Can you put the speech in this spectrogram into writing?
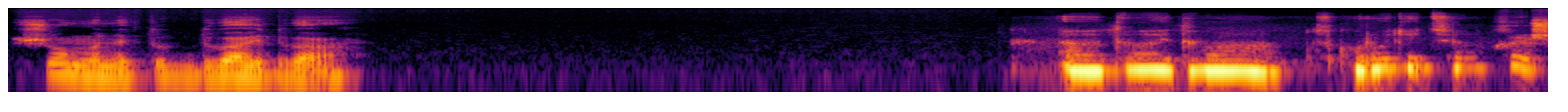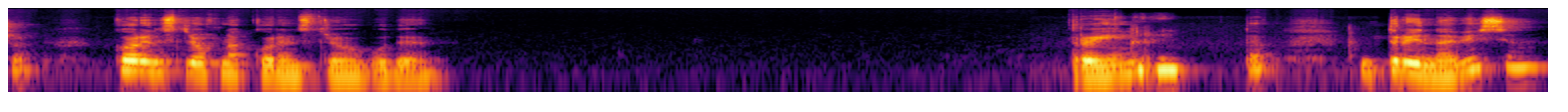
Що в мене тут 2 і 2? Е, Два і два скоротяться. Хорошо. Корінь з трьох на корінь з трьох буде. 3. Три. Так. 3 на 8.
